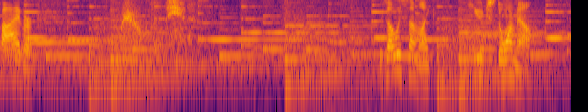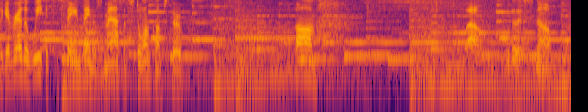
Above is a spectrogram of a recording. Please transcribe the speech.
5 or. Whew, man. There's always some like huge storm now. Like every other week, it's the same thing. This massive storm comes through. Um. Wow. Look at this snow.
